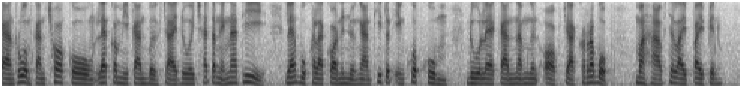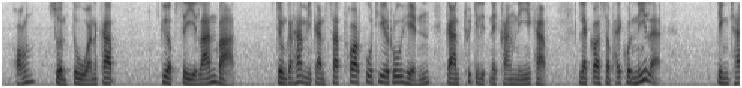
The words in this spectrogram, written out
การร่วมกันช่อโกง และก็มีการเบิกจ่ายโดยใช้ตำแหน่งหน้าที่ และบุคลากรในหน่วยงานที่ตนเองควบคุม ดูแลการนำเงินออกจากระบบมหาวิทยาลัยไปเป็นของส่วนตัวนะครับ เกือบ 4 ล้านบาท จนกระทั่งมีการซัดทอดผู้ที่รู้เห็นการทุจริตในครั้งนี้ครับ และก็สะพ้ายคนนี้แหละ จึงใช้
